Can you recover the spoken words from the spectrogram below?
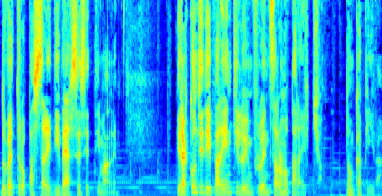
dovettero passare diverse settimane. I racconti dei parenti lo influenzarono parecchio. Non capiva.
